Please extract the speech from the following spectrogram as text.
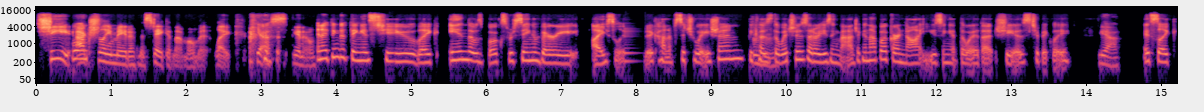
she Well- actually made a mistake in that moment like Yes. you know and i think the thing is too like in those books we're seeing a very isolated kind of situation because Mhm. the witches that are using magic in that book are not using it the way that she is typically yeah it's like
